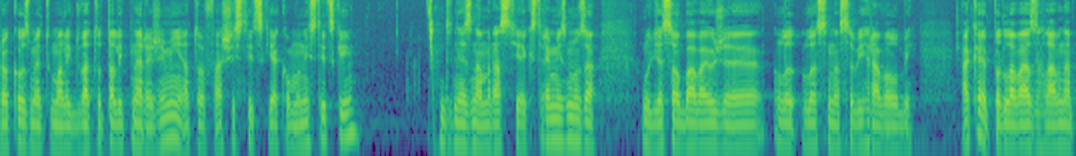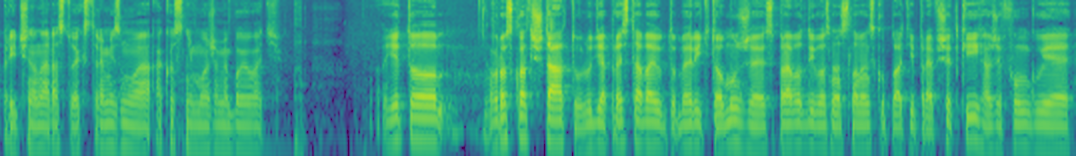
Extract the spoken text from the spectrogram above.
rokov sme tu mali dva totalitné režimy, a to fašistický a komunistický. Dnes nám rastie extrémizmus a ľudia sa obávajú, že LSNS vyhrá voľby. Aká je podľa vás hlavná príčina narastu extrémizmu a ako s ním môžeme bojovať? Je to rozklad štátu. Ľudia prestávajú veriť tomu, že spravodlivosť na Slovensku platí pre všetkých a že funguje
